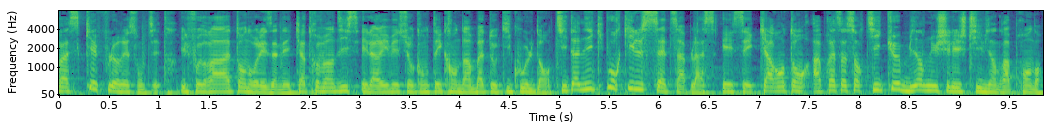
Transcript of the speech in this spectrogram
fasse qu'effleurer son titre. Il faudra attendre les années 90 et l'arrivée sur grand écran d'un bateau qui coule dans Titanic pour qu'il cède sa place. Et c'est 40 ans après sa sortie que Bienvenue chez les Ch'tis viendra prendre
